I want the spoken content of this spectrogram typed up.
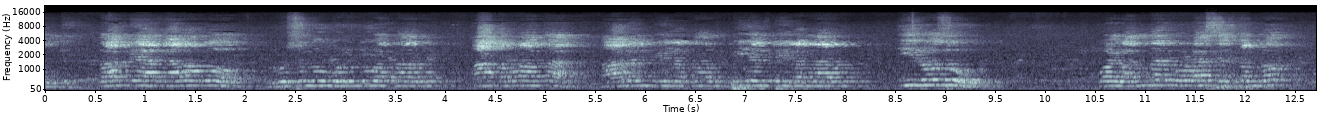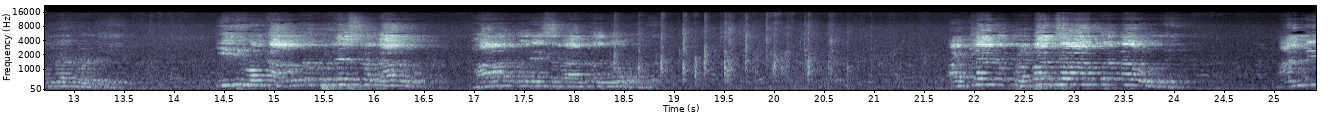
ఉంది. దాన్ని ఆ కాలంలో ఋషులు గురులు అన్నారు. ఆ తర్వాత ఆర్ఎంపీలు అన్నారు పిఎంపీలు అన్నారు ఈరోజు వాళ్ళందరూ కూడా సిస్టంలో ఉన్నటువంటిది. ఇది ఒక ఆంధ్రప్రదేశ్లో కాదు భారతదేశ వ్యాప్తంగా ఉంది. అట్లాగే ప్రపంచవ్యాప్తంగా ఉంది. అన్ని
